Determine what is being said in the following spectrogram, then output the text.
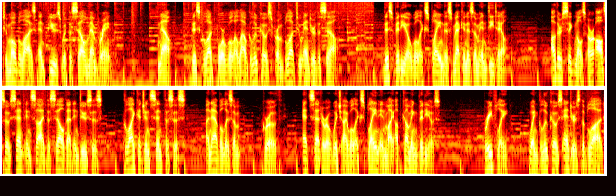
to mobilize and fuse with the cell membrane. Now, this GLUT4 will allow glucose from blood to enter the cell. This video will explain this mechanism in detail. Other signals are also sent inside the cell that induces, glycogen synthesis, anabolism, growth, etc. which I will explain in my upcoming videos. Briefly, when glucose enters the blood,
